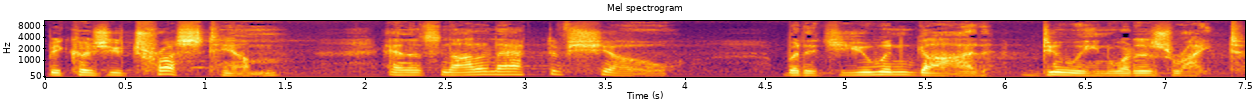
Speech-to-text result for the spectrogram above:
because you trust Him, and it's not an act of show, but it's you and God doing what is right.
